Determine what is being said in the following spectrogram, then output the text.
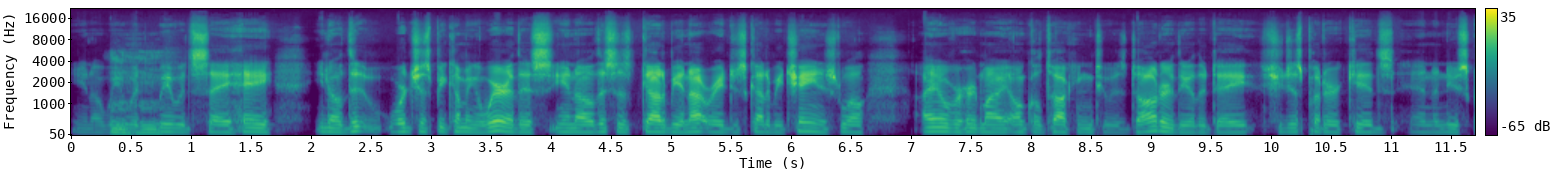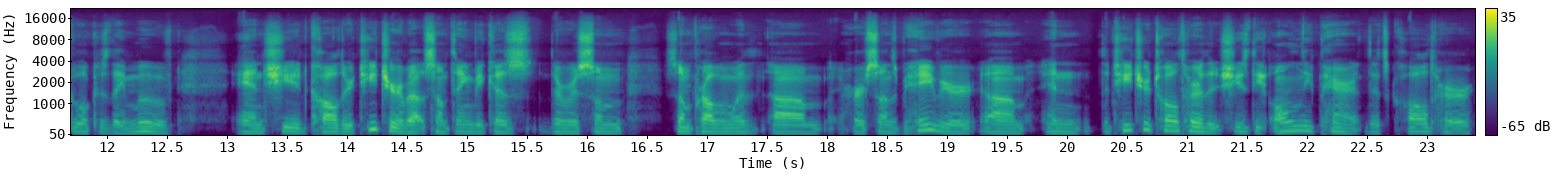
You know, we Mhm. would we would say, "Hey, you know, th- we're just becoming aware of this. You know, this has got to be an outrage. It's got to be changed." Well, I overheard my uncle talking to his daughter the other day. She just put her kids in a new school because they moved, and she had called her teacher about something because there was some some problem with um, her son's behavior. Um, and the teacher told her that she's the only parent that's called her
